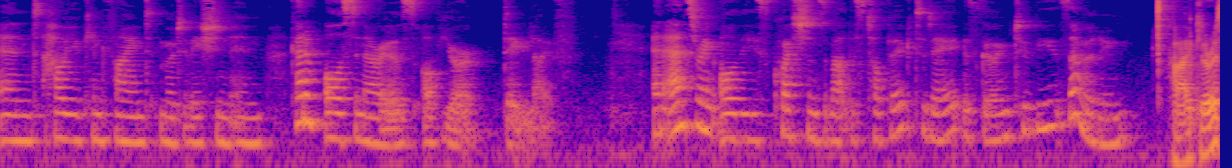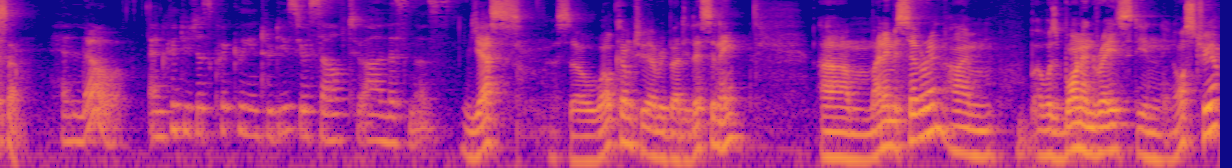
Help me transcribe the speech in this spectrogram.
and how you can find motivation in kind of all scenarios of your daily life. And answering all these questions about this topic today is going to be Severin. Hi, Clarissa. Hello. And could you just quickly introduce yourself to our listeners? Yes. So, welcome to everybody listening. Um, my name is Severin. I'm I was born and raised in, in Austria,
